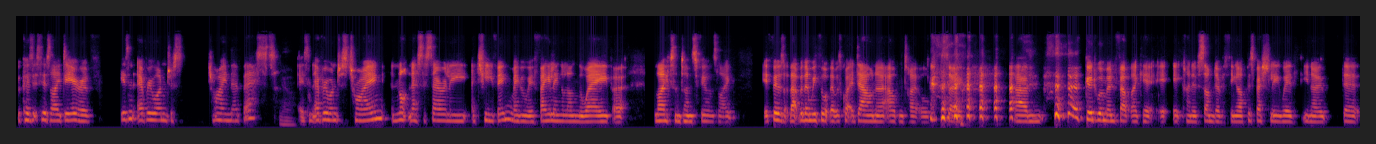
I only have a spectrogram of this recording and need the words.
because it's this idea of isn't everyone just trying their best? Yeah. Isn't everyone just trying and not necessarily achieving? Maybe we're failing along the way, but life sometimes feels like it feels like that. But then we thought that was quite a downer album title, so um, Good Woman felt like it, it, it kind of summed everything up, especially with you know the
